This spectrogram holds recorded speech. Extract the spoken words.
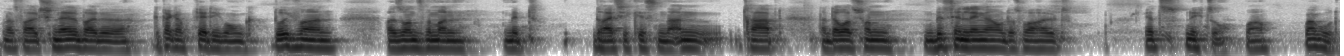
Und das war halt schnell bei der Gepäckabfertigung durch waren, weil sonst, wenn man mit 30 Kisten da antrabt, dann dauert es schon ein bisschen länger und das war halt jetzt nicht so. War war gut.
